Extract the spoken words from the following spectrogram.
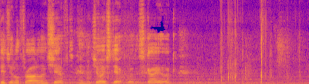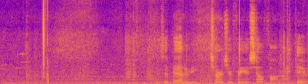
Digital throttle and shift and the joystick with a skyhook. There's a battery charger for your cell phone right there.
